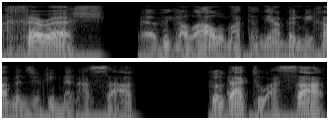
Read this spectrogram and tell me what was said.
Cheresh Uh, Vigalal, Matanya ben Micha ben Zichi ben Asaf. Goes back to Asaf,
